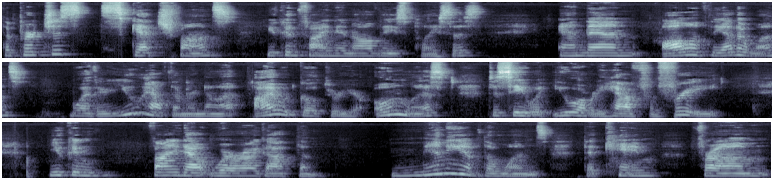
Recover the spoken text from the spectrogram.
The purchased sketch fonts you can find in all these places. And then all of the other ones, whether you have them or not, I would go through your own list to see what you already have for free. You can find out where I got them. Many of the ones that came from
